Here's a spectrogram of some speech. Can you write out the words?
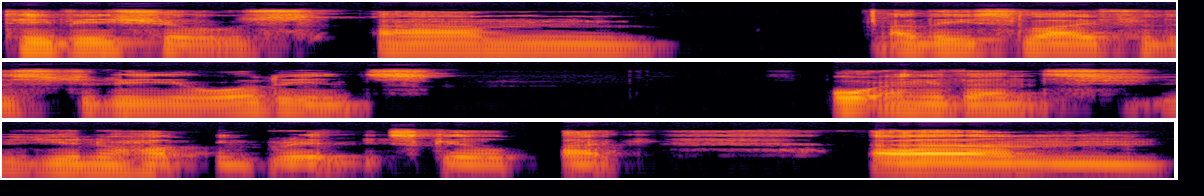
TV shows, um, at least live for the studio audience. Sporting events, you know, have been greatly scaled back. Um,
